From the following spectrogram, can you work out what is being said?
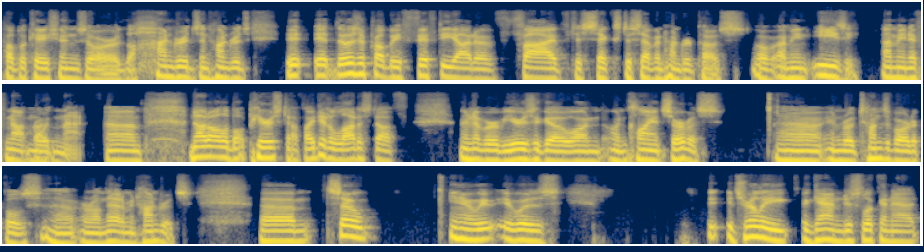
publications or the hundreds and hundreds it, it those are probably 50 out of 5 to 6 to 700 posts over i mean easy i mean if not more right. than that um, not all about peer stuff. I did a lot of stuff a number of years ago on on client service uh, and wrote tons of articles uh, around that. I mean, hundreds. Um, so, you know, it, it was. It, it's really again just looking at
